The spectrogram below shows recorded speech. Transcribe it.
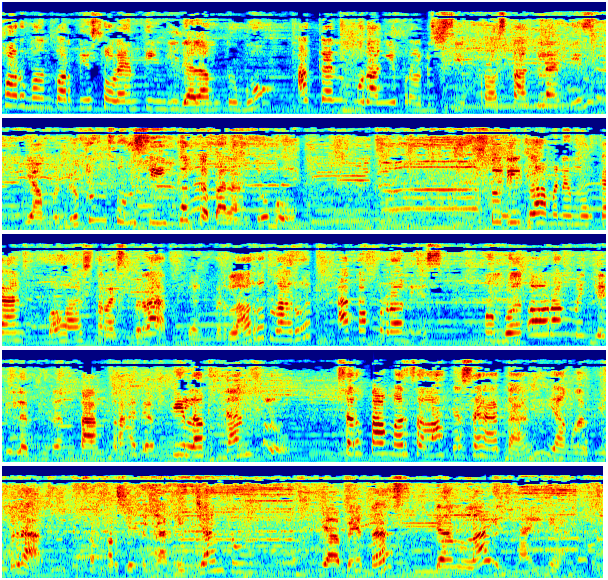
hormon kortisol yang tinggi dalam tubuh akan mengurangi produksi prostaglandin yang mendukung fungsi kekebalan tubuh. Studi telah menemukan bahwa stres berat dan berlarut-larut atau kronis membuat orang menjadi lebih rentan terhadap pilek dan flu, serta masalah kesehatan yang lebih berat seperti penyakit jantung, diabetes, dan lain-lainnya.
